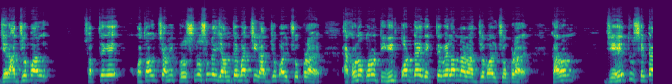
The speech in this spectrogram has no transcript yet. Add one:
যে রাজ্যপাল সব থেকে কথা হচ্ছে, আমি প্রশ্ন শুনে জানতে পারছি রাজ্যপাল চোপড়ায় এখনও কোনো টিভির পর্দায় দেখতে পেলাম না রাজ্যপাল চোপড়ায় কারণ যেহেতু সেটা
